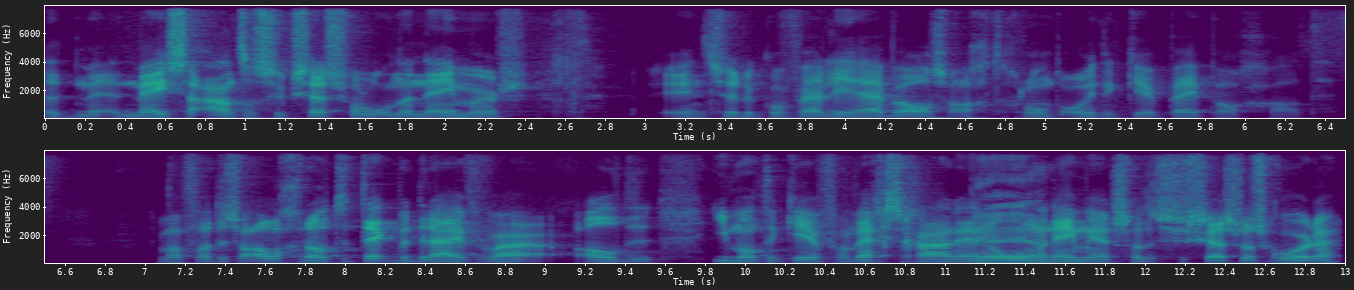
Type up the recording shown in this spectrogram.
het, me- het meeste aantal succesvolle ondernemers in Silicon Valley hebben als achtergrond ooit een keer PayPal gehad. Maar van dus alle grote techbedrijven waar al die, iemand een keer van weg is gegaan en Ja, een onderneming echt zo succes was geworden.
